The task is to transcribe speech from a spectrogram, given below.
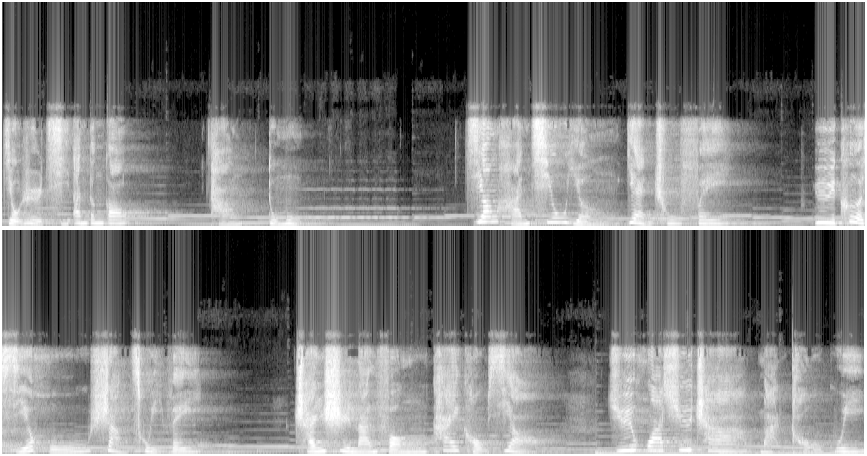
九日齐安登高，唐·杜牧。江寒秋影雁初飞，与客携壶上翠微。尘世难逢开口笑，菊花须插满头归。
